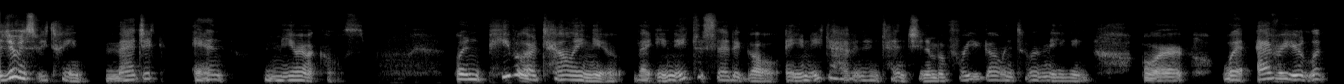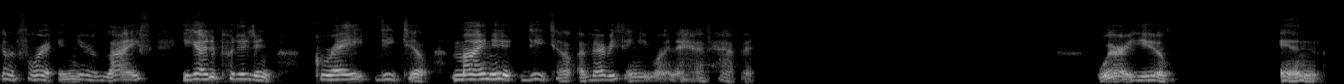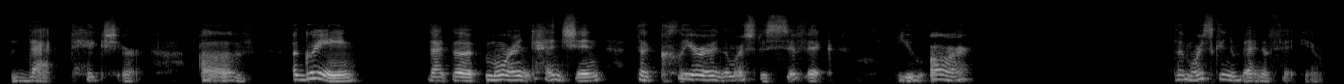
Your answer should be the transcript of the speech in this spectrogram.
the difference between magic and miracles. When people are telling you that you need to set a goal and you need to have an intention and before you go into a meeting or whatever you're looking for in your life, you got to put it in great detail, minute detail of everything you want to have happen. Where are you in that picture of agreeing that the more intention, the clearer, and the more specific you are, the more it's going to benefit you.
